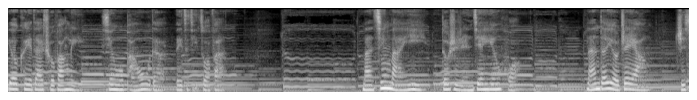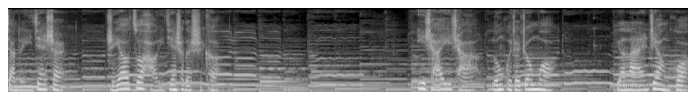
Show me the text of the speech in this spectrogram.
又可以在厨房里心无旁骛地为自己做饭，满心满意都是人间烟火，难得有这样只想着一件事儿，只要做好一件事的时刻。一茬一茬轮回着周末，原来这样过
